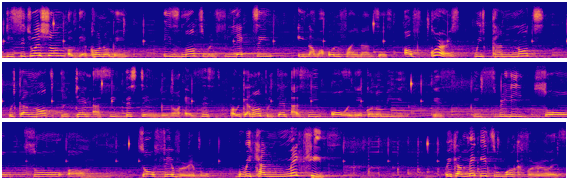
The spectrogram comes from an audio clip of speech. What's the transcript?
the situation of the economy is not reflecting in our own finances. Of course we cannot we cannot pretend as if this thing do not exist or we cannot pretend as if oh the economy is is is really so so um so favorable. But we can make it we can make it work for us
